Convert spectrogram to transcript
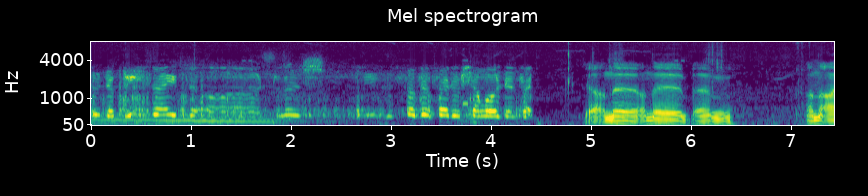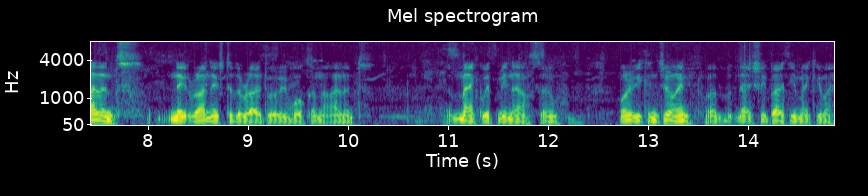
to the beach side or close southern side of Shanghai side? Yeah, on the on the um, on the island, ne- right next to the road where we walk on the island. Uh, Mac with me now, so one of you can join. Well, actually, both of you make your way.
